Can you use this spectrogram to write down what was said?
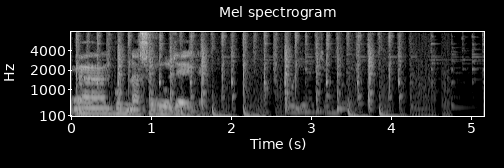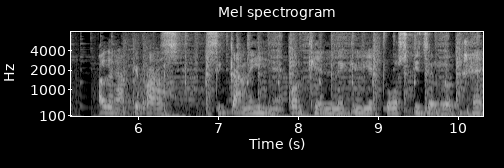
घूमना शुरू हो जाएगा। अगर आपके पास सिक्का नहीं है और खेलने के लिए टोस की ज़रूरत है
